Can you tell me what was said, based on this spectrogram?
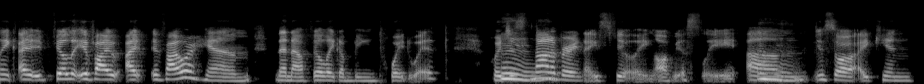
Like I feel like if I, I if I were him, then I feel like I'm being toyed with, which is not a very nice feeling, obviously. Um, and so I can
